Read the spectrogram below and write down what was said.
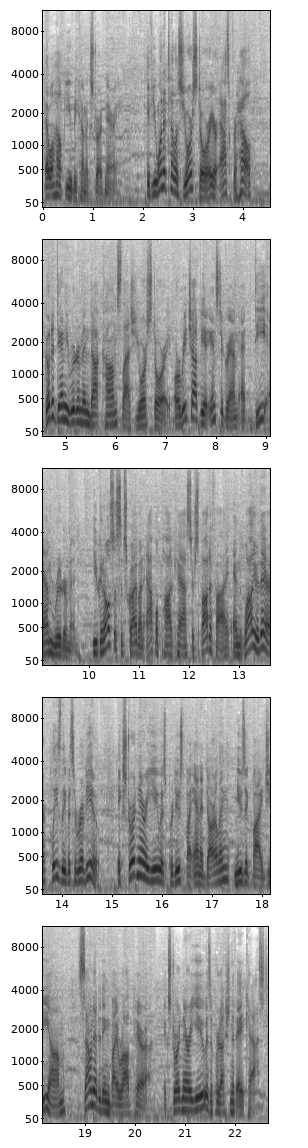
that will help you become extraordinary. If you want to tell us your story or ask for help, go to dannyruderman.com slash your story or reach out via Instagram at dmruderman. You can also subscribe on Apple Podcasts or Spotify, and while you're there, please leave us a review. Extraordinary You is produced by Anna Darling, music by Giam, sound editing by Rob Pera. Extraordinary You is a production of ACAST.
